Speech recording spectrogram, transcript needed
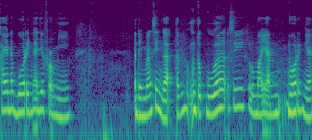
kayaknya boring aja for me. Ada yang bilang sih enggak tapi untuk gue sih lumayan boring ya.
